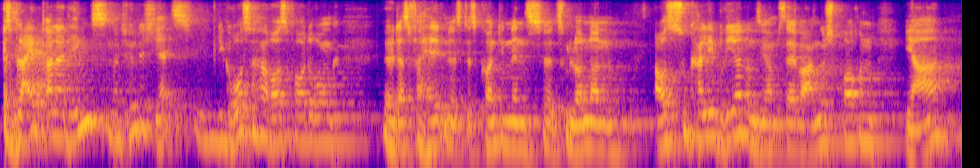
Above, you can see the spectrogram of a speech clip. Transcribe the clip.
Es bleibt allerdings natürlich jetzt die große Herausforderung, das Verhältnis des Kontinents zu London auszukalibrieren. Und Sie haben es selber angesprochen, ja,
